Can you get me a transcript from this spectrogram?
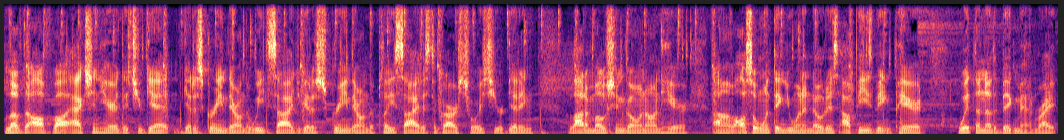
Love the off ball action here that you get. Get a screen there on the weak side, you get a screen there on the play side. It's the guard's choice. You're getting a lot of motion going on here. Um, also, one thing you want to notice Alp is being paired with another big man, right?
